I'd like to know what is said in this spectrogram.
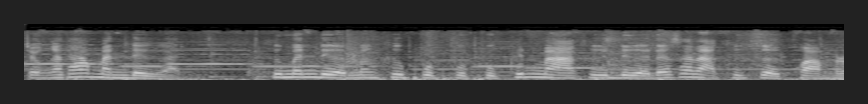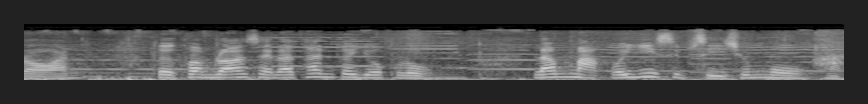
จนกระทั่งมันเดือด คือมันเดือดมันคือปุดปุดปุดขึ้นมาคือเดือดลักษณะคือเกิดความร้อน เกิดความร้อนเสร็จแล้วท่านก็ยกลง แล้วหมักไว้ 24 ชั่วโมงค่ะ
